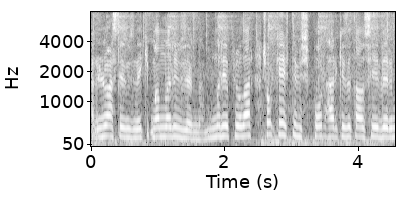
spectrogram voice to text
yani üniversitemizin ekipmanları üzerinden bunları yapıyorlar. Çok keyifli bir spor. Herkese tavsiye ederim.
